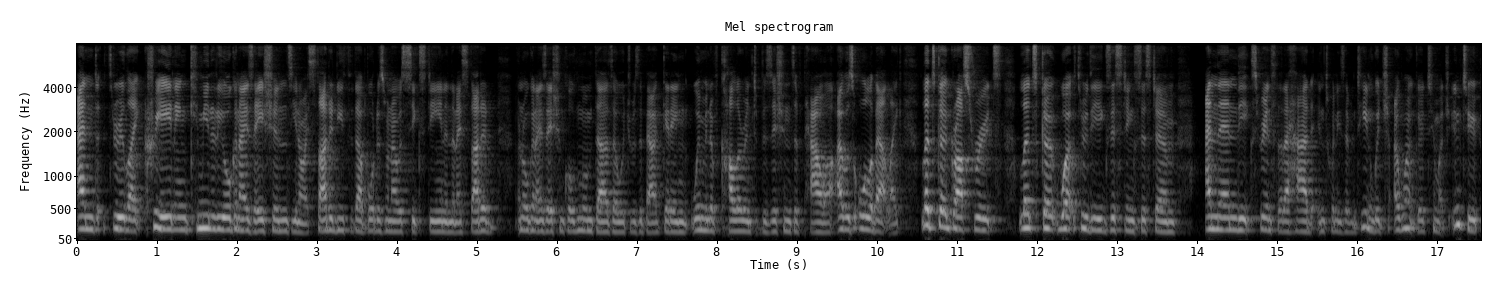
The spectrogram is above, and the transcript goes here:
And through like creating community organizations. You know, I started Youth Without Borders when I was 16, and then I started an organization called Mumtaza, which was about getting women of color into positions of power. I was all about like, let's go grassroots, let's go work through the existing system. And then the experience that I had in 2017, which I won't go too much into,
